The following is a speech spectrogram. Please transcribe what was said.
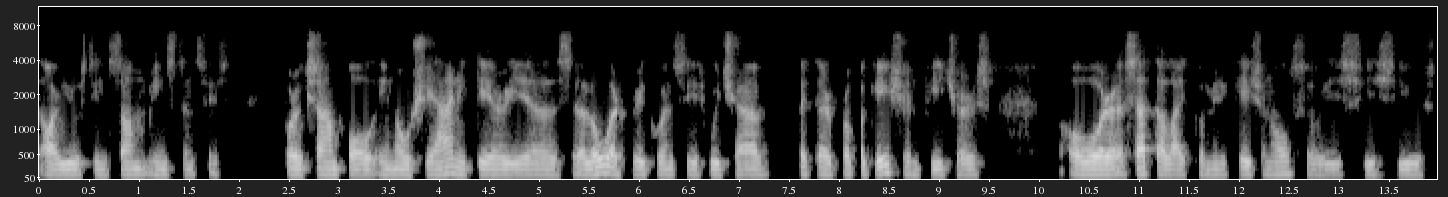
are used in some instances. For example, in oceanic areas, uh, lower frequencies which have better propagation features or satellite communication also is, is used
